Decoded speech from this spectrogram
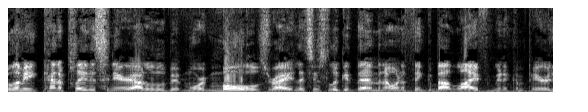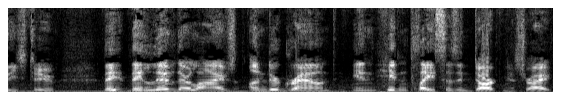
Well, let me kind of play the scenario out a little bit more. Moles, right? Let's just look at them, and I want to think about life. I'm going to compare these two. They, they live their lives underground in hidden places in darkness, right?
